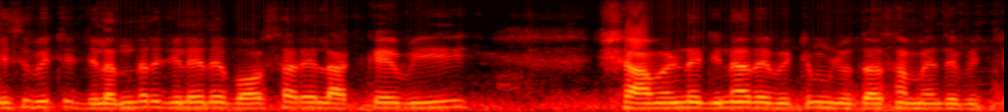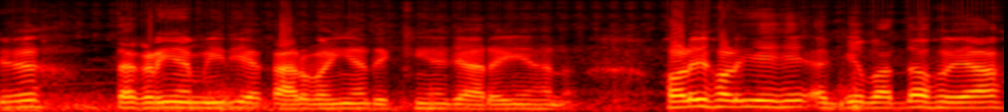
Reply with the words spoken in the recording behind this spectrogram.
ਇਸ ਵਿੱਚ ਜਲੰਧਰ ਜ਼ਿਲ੍ਹੇ ਦੇ ਬਹੁਤ ਸਾਰੇ ਇਲਾਕੇ ਵੀ ਸ਼ਾਮਿਲ ਨੇ, ਜਿਨ੍ਹਾਂ ਦੇ ਵਿੱਚ ਮੌਜੂਦਾ ਸਮੇਂ ਦੇ ਵਿੱਚ ਤਕੜੀਆਂ ਮੀਂਹ ਦੀਆਂ ਕਾਰਵਾਈਆਂ ਦੇਖੀਆਂ ਜਾ ਰਹੀਆਂ ਹਨ। ਹੌਲੀ ਹੌਲੀ ਇਹ ਅੱਗੇ ਵਧਦਾ ਹੋਇਆ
